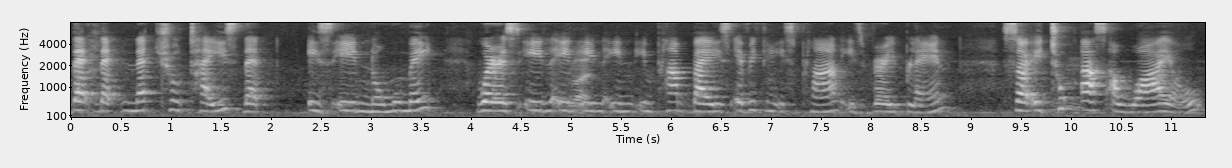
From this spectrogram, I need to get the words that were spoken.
that that natural taste that is in normal meat. Whereas in in, right. in, in, in plant based, everything is plant. It's very bland. So it took mm. us a while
